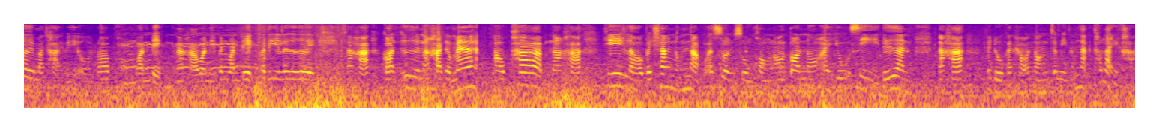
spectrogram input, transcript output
เลยมาถ่ายวิดีโอรอบของวันเด็กนะคะ วันนี้เป็นวันเด็กพอดีเลยนะคะ ก่อนอื่นนะคะ เดี๋ยวแม่เอาภาพนะคะ ที่เราไปชั่งน้ำหนักวัดส่วนสูงของน้องตอนน้องอายุ 4 เดือนนะคะ ไปดูกันค่ะว่าน้องจะมีน้ำหนักเท่าไหร่คะค่ะ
